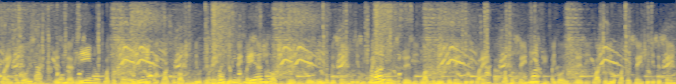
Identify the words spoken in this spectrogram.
42, 3 metros, 434 votos, 1.387 votos, 13, 13.952, 13, 4.340, 432, 13, 4.460,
